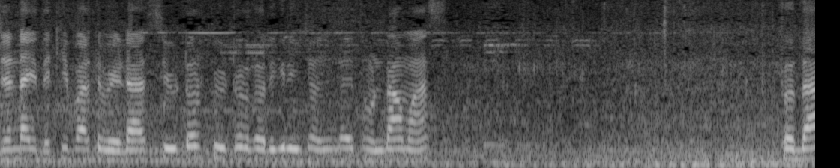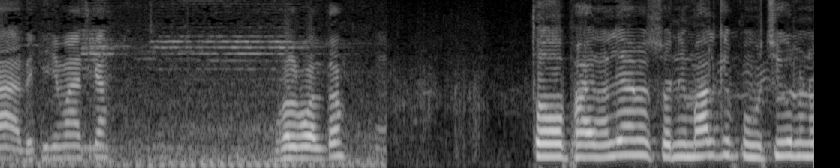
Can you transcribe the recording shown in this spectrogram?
जेनटा कि देखिपारे यहाँ स्वीटर फ्यूटर धरिकी थंडा मास तो दा देखी आज का भल भल तो ତ ଫାଇନାଲି ଆମେ ସୋନିମାଲକେ ପହଞ୍ଚିଗଲୁନ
